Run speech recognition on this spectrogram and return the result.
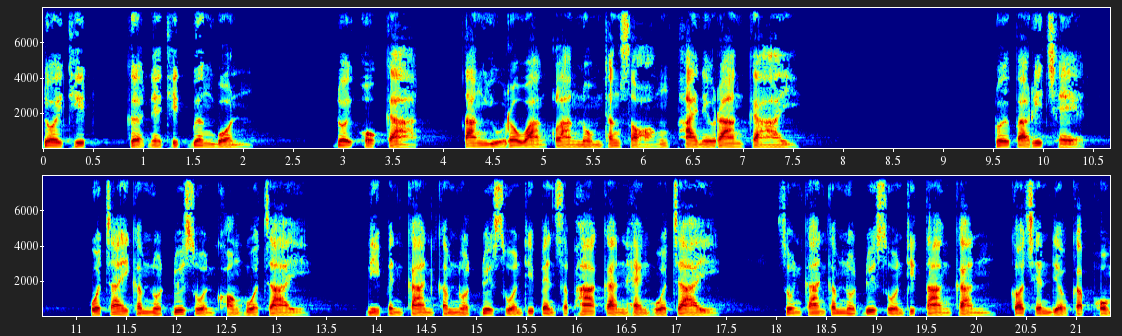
โดยทิศ เกิดในทิศเบื้องบน โดยโอกาสตั้งอยู่ระหว่างกลางนมทั้งสองภายในร่างกาย โดยปริเฉดหัวใจกำหนดด้วยส่วนของหัวใจ นี้เป็นการกำหนดด้วยส่วนที่เป็นสภาพกันแห่งหัวใจ ส่วนการกำหนดด้วยส่วนที่ต่างกัน ก็เช่นเดียวกับผม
